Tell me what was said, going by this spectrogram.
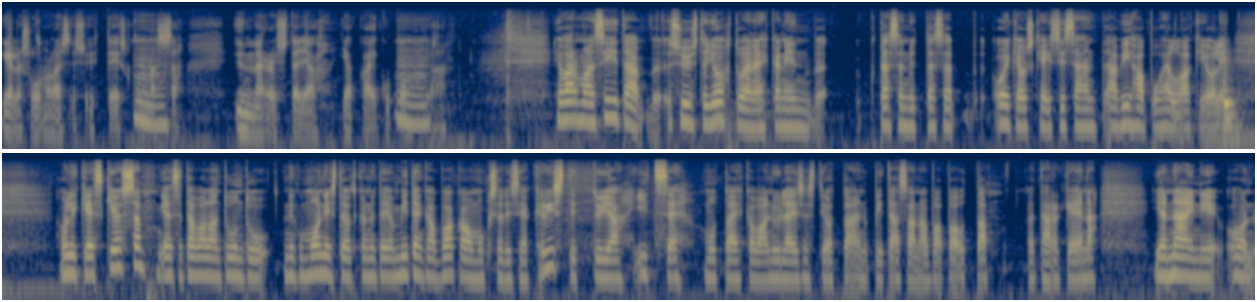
vielä suomalaisessa yhteiskunnassa mm. ymmärrystä ja, ja kaikupohjaa. Mm. Ja varmaan siitä syystä johtuen ehkä, niin tässä nyt tässä oikeuskeississähän tämä vihapuhelaki oli, oli keskiössä ja se tavallaan tuntuu niin kuin monista, jotka nyt ei ole mitenkään vakaumuksellisia kristittyjä itse, mutta ehkä vaan yleisesti ottaen pitää sananvapautta tärkeänä ja näin, niin on,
